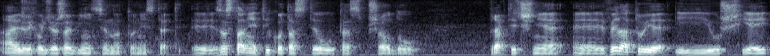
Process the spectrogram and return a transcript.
A jeżeli chodzi o żabienicę, no to niestety yy, zostanie tylko ta z tyłu, ta z przodu. Praktycznie yy, wylatuje i już jej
